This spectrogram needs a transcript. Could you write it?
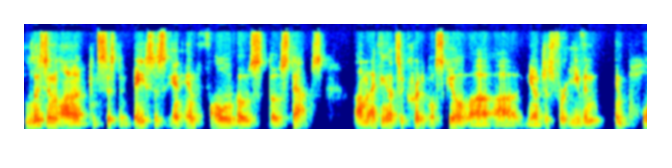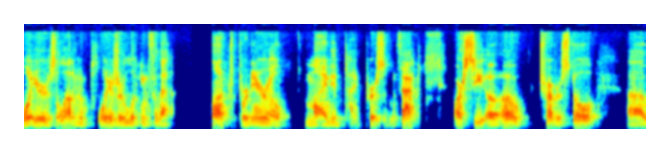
listen on a consistent basis and, and follow those those steps um, and i think that's a critical skill uh, uh, you know just for even employers a lot of employers are looking for that entrepreneurial minded type person in fact our COO, Trevor Stoll, Uh,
